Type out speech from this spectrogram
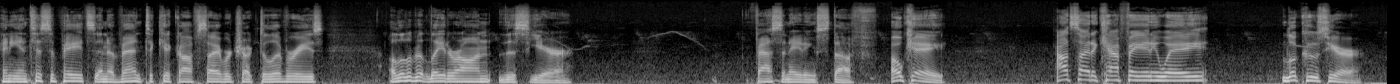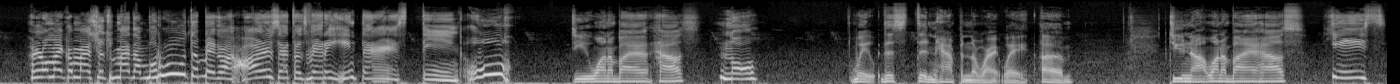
and he anticipates an event to kick off Cybertruck deliveries a little bit later on this year. Fascinating stuff. Okay. Outside a cafe, anyway, look who's here. Hello, Michael Masters, Madam Rootabega. that was very interesting. Oh. Do you want to buy a house? No. Wait, this didn't happen the right way. Um, do you not want to buy a house? Yes.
